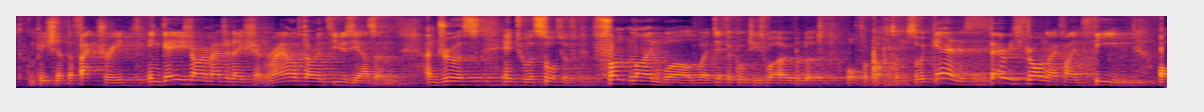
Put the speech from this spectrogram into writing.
the completion of the factory, engaged our imagination, roused our enthusiasm, and drew us into a sort of frontline world where difficulties were overlooked or forgotten. So, again, this very strong, I find, theme of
